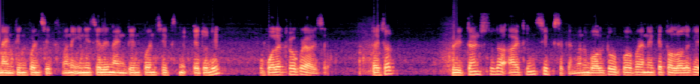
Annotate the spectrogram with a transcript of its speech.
নাইনটিন পইণ্ট ছিক্স মানে ইনিচিয়েলি নাইনটিন পইণ্ট ছিক্স এইটো দি ওপৰলৈ থ্ৰ' কৰা হৈছে। তাৰপিছত returns to the earth in six second মানে বলটো ওপৰৰ পৰা এনেকৈ তললৈকে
